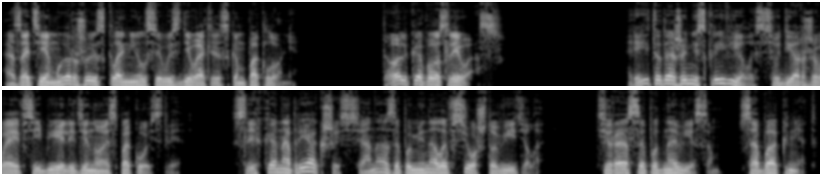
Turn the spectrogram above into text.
а затем Иржи склонился в издевательском поклоне. «Только после вас». Рита даже не скривилась, удерживая в себе ледяное спокойствие. Слегка напрягшись, она запоминала все, что видела. Терраса под навесом, собак нет,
